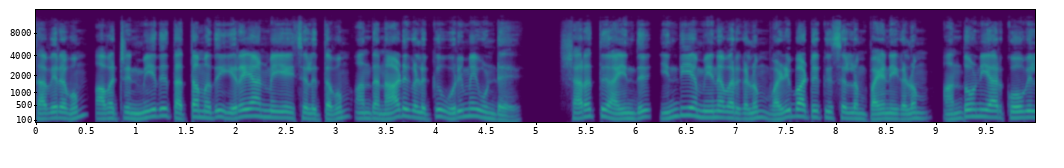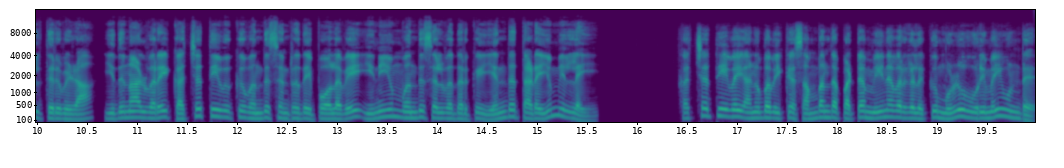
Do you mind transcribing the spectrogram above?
தவிரவும் அவற்றின் மீது தத்தமது இறையாண்மையை செலுத்தவும் அந்த நாடுகளுக்கு உரிமை உண்டு. ஷரத்து ஐந்து இந்திய மீனவர்களும் வழிபாட்டுக்கு செல்லும் பயணிகளும் அந்தோணியார் கோவில் திருவிழா இதுநாள் வரை கச்சத்தீவுக்கு வந்து சென்றதைப் போலவே இனியும் வந்து செல்வதற்கு எந்த தடையும் இல்லை. கச்சத்தீவை அனுபவிக்க சம்பந்தப்பட்ட மீனவர்களுக்கு முழு உரிமை உண்டு.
